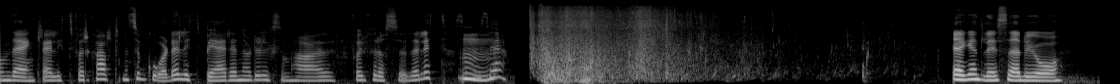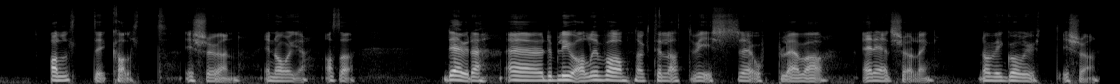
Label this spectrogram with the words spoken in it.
om det egentlig er litt for kaldt, men så går det litt bedre når du liksom har forfrosset det litt, som mm. vi sier. Egentlig så er det jo alltid kaldt i sjøen i Norge. Altså, det er jo det. Eh, det blir jo aldri varmt nok til at vi ikke opplever en nedkjøling når vi går ut i sjøen.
